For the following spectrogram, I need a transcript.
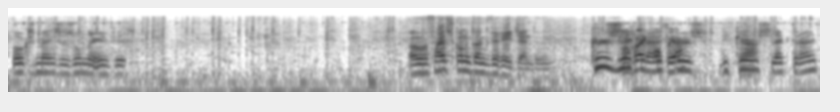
Focus mensen zonder invis. Over 5 seconden kan ik weer regen doen. Curse lekt eruit. op, ja? Curse. Die curse lekt eruit.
